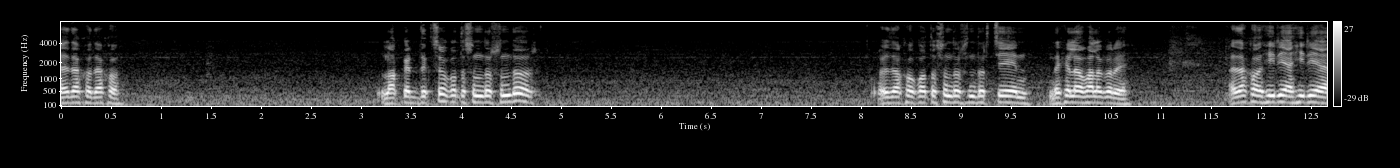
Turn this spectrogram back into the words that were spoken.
এই দেখো দেখো। লকেট দেখছ? কত সুন্দর সুন্দর? ওই দেখো, কত সুন্দর সুন্দর চেন। দেখে নাও ভালো করে। এই দেখো, হিরিয়া হিরিয়া।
